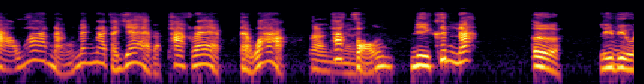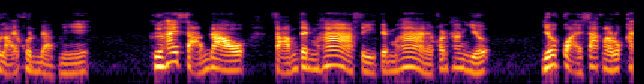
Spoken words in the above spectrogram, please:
กะว่าหนังแม่งน่าจะแย่แบบภาคแรก แต่ว่านั่นไง ภาคสองดีขึ้นนะ เออ รีวิวหลายคนแบบนี้ คือให้สามดาวสามเต็มห้าสี่เต็มห้าเนี่ยค่อนข้างเยอะ เยอะกว่าไอ้ซากนรกไค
